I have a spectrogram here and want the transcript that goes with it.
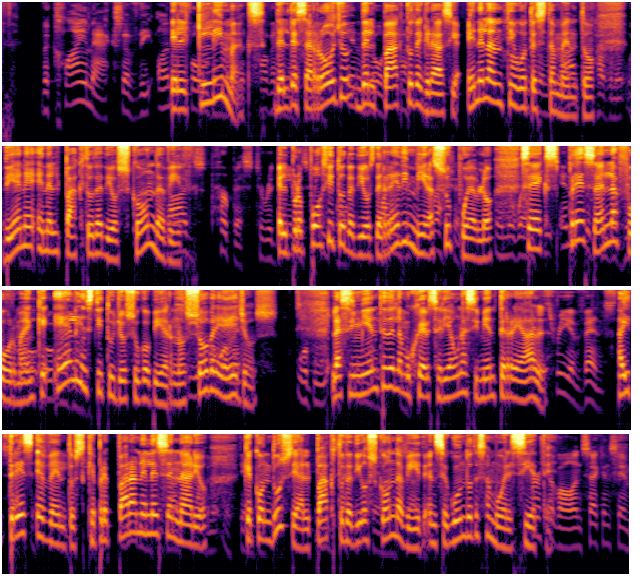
El clímax del desarrollo del pacto de gracia en el Antiguo Testamento viene en el pacto de Dios con David. El propósito de Dios de redimir a su pueblo se expresa en la forma en que Él instituyó su gobierno sobre ellos. La simiente de la mujer sería una simiente real. Hay tres eventos que preparan el escenario que conduce al pacto de Dios con David en 2 de Samuel 7.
